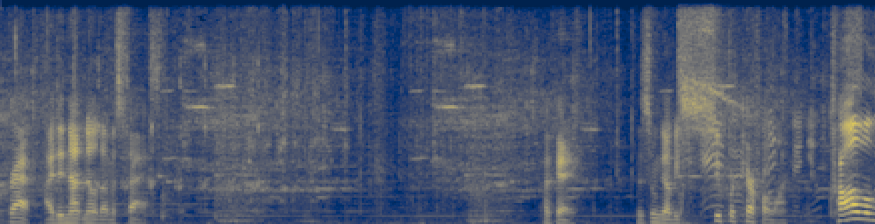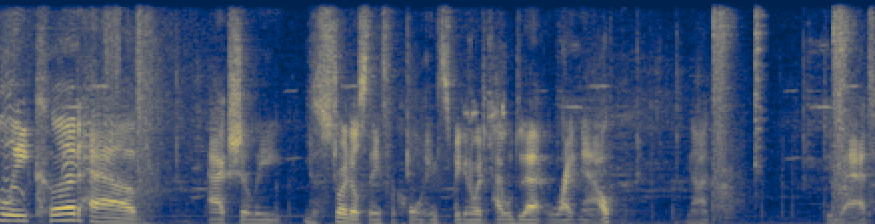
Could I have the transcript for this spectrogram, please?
Crap, I did not know that was fast. Okay, this one gotta be super careful on. Probably could have actually destroyed those things for coins. Speaking of which, I will do that right now. Not do that.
